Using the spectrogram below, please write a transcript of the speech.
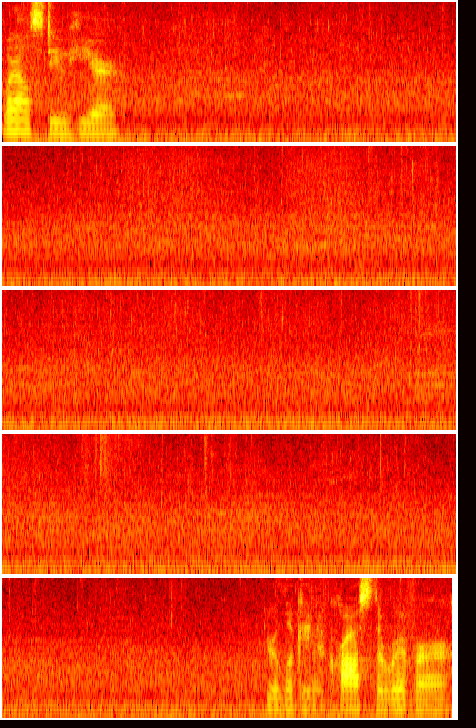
What else do you hear? You're looking across the river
